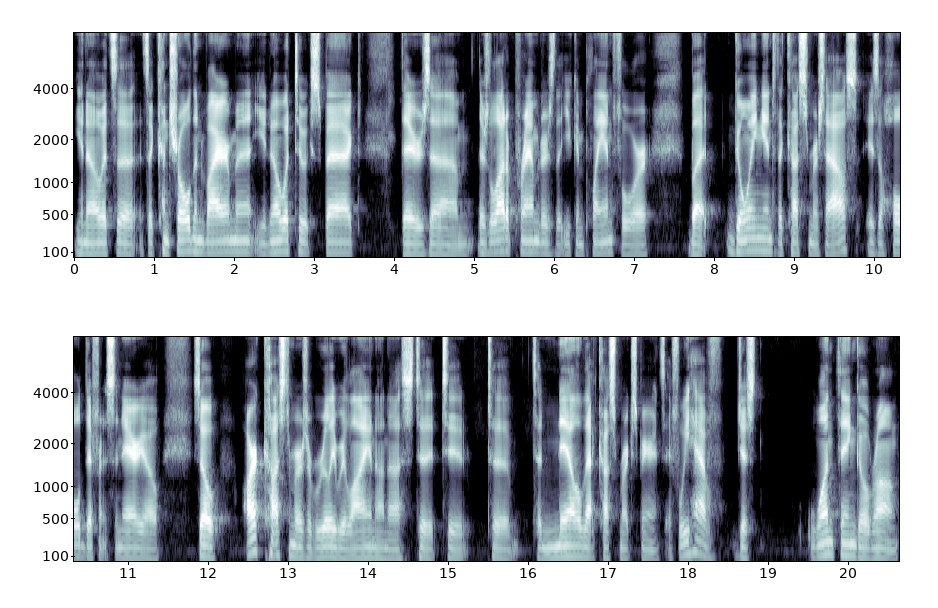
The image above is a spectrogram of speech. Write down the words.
you know it's a it's a controlled environment. You know what to expect. There's um, there's a lot of parameters that you can plan for, but going into the customer's house is a whole different scenario. So our customers are really relying on us to to to to nail that customer experience. If we have just one thing go wrong,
